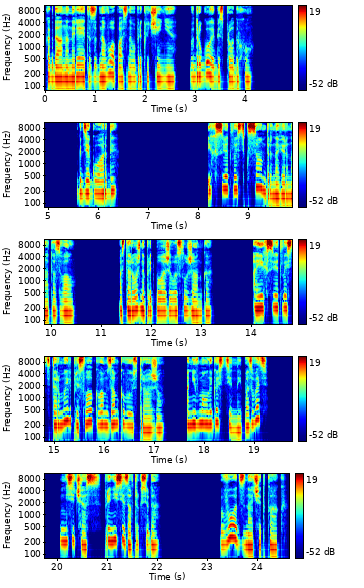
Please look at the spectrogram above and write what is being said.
когда она ныряет из одного опасного приключения в другое без продыху. «Где гуарды?» «Их светлость Ксандр, наверное, отозвал», — осторожно предположила служанка. «А их светлость Тормель прислал к вам замковую стражу. Они в малой гостиной. Позвать?» «Не сейчас. Принеси завтрак сюда». Вот, значит, как.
